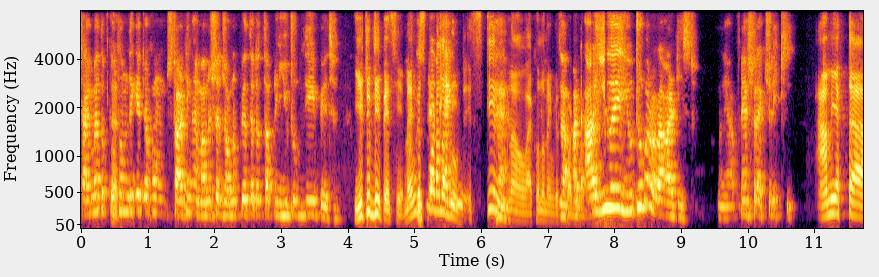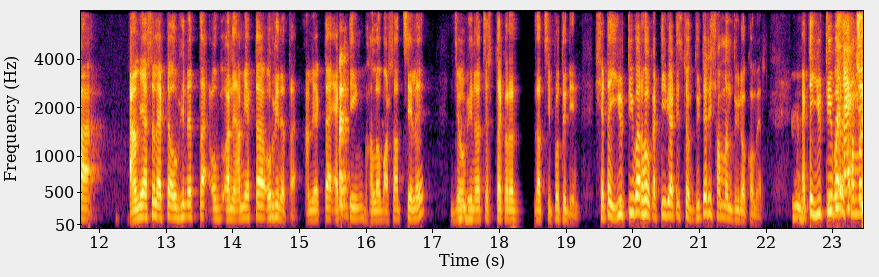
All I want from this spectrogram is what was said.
শাইমবা তো প্রথম দিকে যখন স্টার্টিং হয় মানুষের জনপ্রিয়তাটা তো আপনি ইউটিউব দিয়ে পেয়েছেন। ইউটিউব দিয়ে পেয়েছি। ম্যাঙ্গো স্পট আমার রুট স্টিল নাও এখনও mango spot but are you a youtuber or artist মানে আপনি আসলে অ্যাকচুয়ালি কি? আমি একটা আমি আসলে একটা অভিনেতা মানে আমি একটা অভিনেতা। আমি একটা অ্যাক্টিং ভালোবাসার ছেলে। যে অভিনয় চেষ্টা করে যাচ্ছি প্রতিদিন। সেটা ইউটিউবার হোক আর টিভি আর্টিস্ট হোক দুইটারই সম্মান দুই রকমের। একটা ইউটিউবার সম্মান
